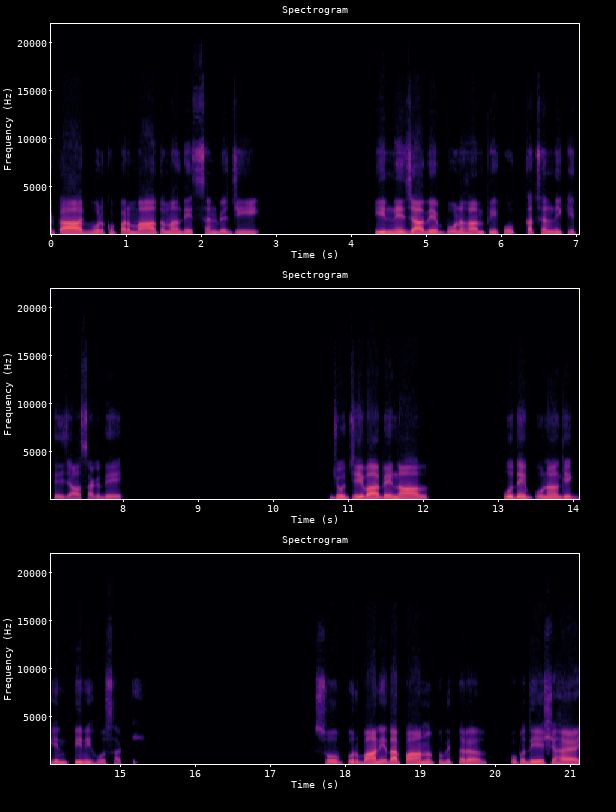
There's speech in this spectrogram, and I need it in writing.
ਅਕਾਲ ਪੁਰਖ ਪਰਮਾਤਮਾ ਦੇ ਸੰਗ ਜੀ ਇੰਨੇ ਜ਼ਿਆਦੇ ਬੁਣ ਹਨ ਕਿ ਕੋ ਕਥਨ ਨਹੀਂ ਕੀਤੇ ਜਾ ਸਕਦੇ। ਜੋ ਜੀਵਾ ਦੇ ਨਾਲ ਉਹਦੇ ਗੁਣਾਂ ਦੀ ਗਿਣਤੀ ਨਹੀਂ ਹੋ ਸਕਦੀ। ਸੋ ਗੁਰਬਾਣੀ ਦਾ ਪਾਣ ਪਵਿੱਤਰ ਉਪਦੇਸ਼ ਹੈ,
